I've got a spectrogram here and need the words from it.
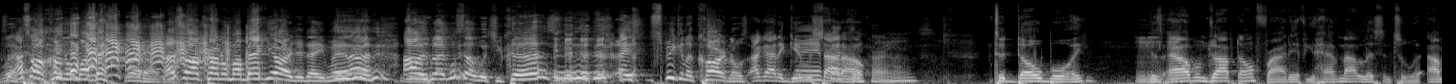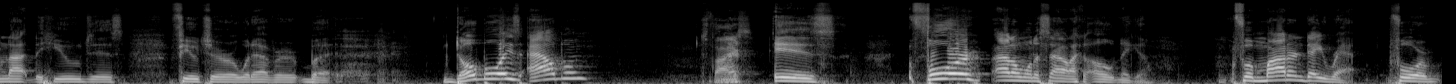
So I saw a colonel in my back. Whatever. I saw a colonel in my backyard today, man. I, I always be like, "What's up with you, cuz?" hey, speaking of Cardinals, I got to give a shout out to Doe Boy. His mm-hmm. album dropped on Friday. If you have not listened to it, I'm not the hugest future or whatever, but Doe Boy's album It's fire. Is for I don't want to sound like an old nigga. For modern day rap, for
